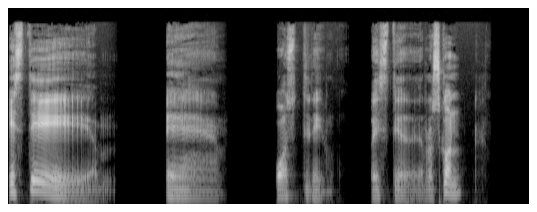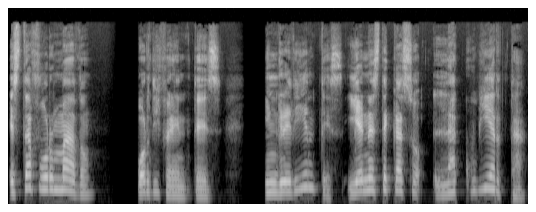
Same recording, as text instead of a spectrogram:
este eh, postre, este roscón, está formado por diferentes ingredientes. Y en este caso, la cubierta,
